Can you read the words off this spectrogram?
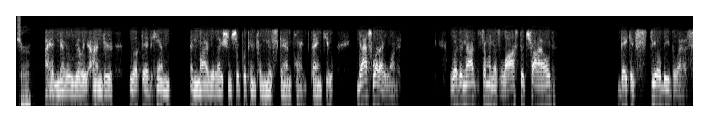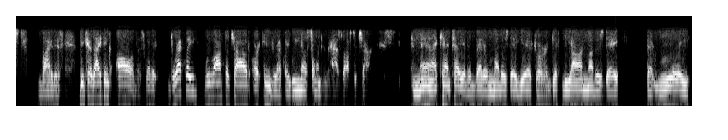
Sure. I had never really under looked at him and my relationship with him from this standpoint. Thank you. That's what I wanted. Whether or not someone has lost a child, they can still be blessed by this. Because I think all of us, whether directly we lost a child or indirectly we know someone who has lost a child. And man, I can't tell you of a better Mother's Day gift or a gift beyond Mother's Day that really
